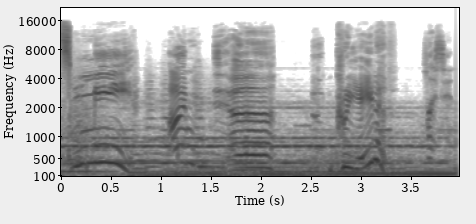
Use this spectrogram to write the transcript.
That's me! I'm, uh, creative. Listen,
